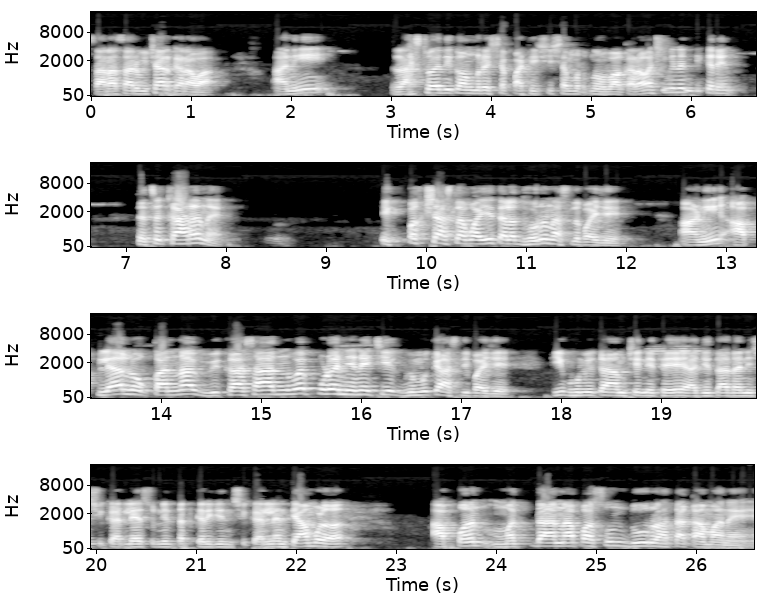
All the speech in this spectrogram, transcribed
सारासार विचार करावा आणि राष्ट्रवादी काँग्रेसच्या पाठीशी समर्थन उभा करावा अशी विनंती करेन. त्याचं कारण आहे एक पक्ष असला पाहिजे त्याला धोरण असलं पाहिजे. आणि आपल्या लोकांना विकासांवर पुढे नेण्याची एक भूमिका असली पाहिजे. ती भूमिका आमचे नेते अजितदादांनी स्वीकारली आहे सुनील तटकरेजींनी स्वीकारली आणि त्यामुळं आपण मतदानापासून दूर राहता कामा नये.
